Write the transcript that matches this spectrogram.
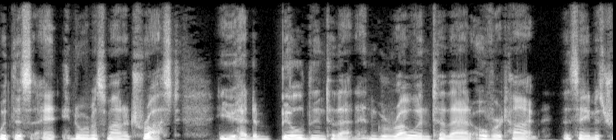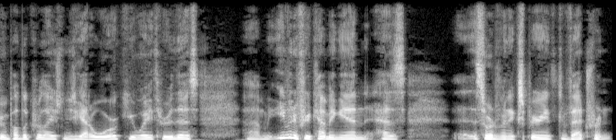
with this enormous amount of trust. You had to build into that and grow into that over time. The same is true in public relations. You got to work your way through this. Um, even if you're coming in as uh, sort of an experienced veteran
